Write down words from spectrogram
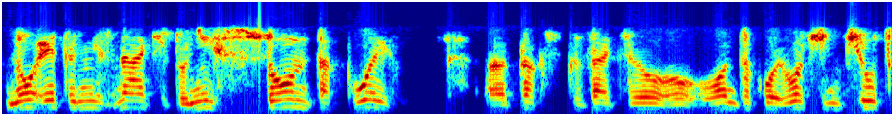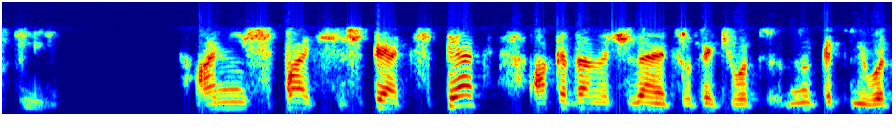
Но это не значит, у них сон такой, Э, как сказать, он такой очень чуткий. Они спать, спят, спят, а когда начинаются вот эти вот, ну, такие вот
